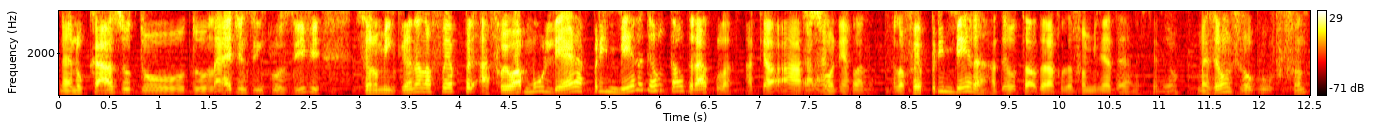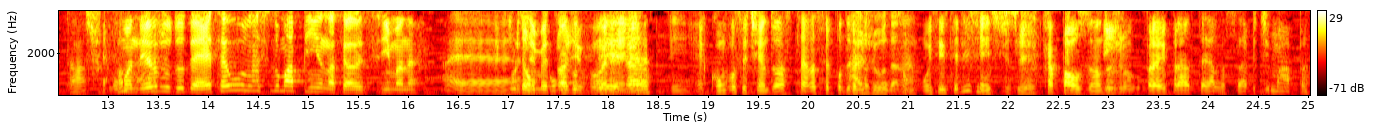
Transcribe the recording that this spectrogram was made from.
Né? No caso do, do Legends, inclusive, se eu não me engano, ela foi a, foi a mulher a primeira a derrotar o Drácula, aquela, a Caralho, Sônia. foda. Ela foi a primeira a derrotar o Drácula da família dela, entendeu? Mas é um jogo fantástico. É O maneiro do, do DS é o lance do mapinha na tela de cima, né? É. Por Então, ser Metroidvania como já. É como você tinha duas telas, você poderia Ajuda, fazer né? muito inteligente disso, de ficar pausando o jogo pra ir pra tela, sabe, de mapa.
